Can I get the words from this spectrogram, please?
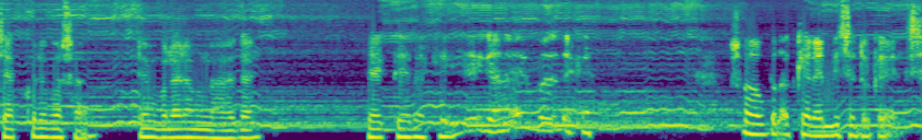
চেক করে বসাই। ডিমগুলো এমন হয়ে যায়। চেক দিয়ে দেখি। এখানে একবার দেখে সবগুলো কেরের নিচে ঢুকে গেছে।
